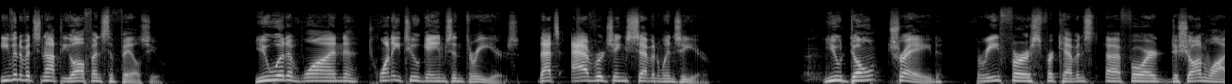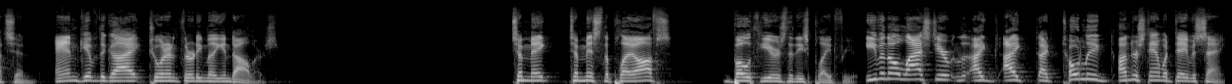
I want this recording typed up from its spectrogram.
even if it's not the offense that fails you, you would have won 22 games in three years. That's averaging seven wins a year. You don't trade three firsts for Kevin uh, for Deshaun Watson and give the guy 230 million dollars to make to miss the playoffs both years that he's played for you. Even though last year, I I, I totally understand what Dave is saying.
